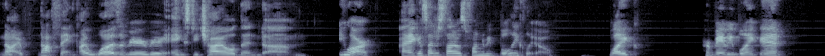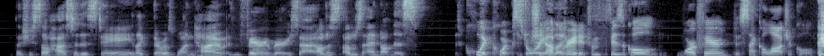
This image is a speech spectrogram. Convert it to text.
not not think. I was a very very angsty child, and um, you are. I guess I just thought it was fun to be bully Cleo, like her baby blanket that she still has to this day. Like there was one time, very very sad. I'll just I'll just end on this quick quick story. She Like, upgraded from physical warfare to psychological.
